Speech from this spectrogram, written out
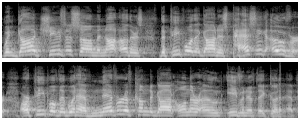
When God chooses some and not others, the people that God is passing over are people that would have never have come to God on their own, even if they could have.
